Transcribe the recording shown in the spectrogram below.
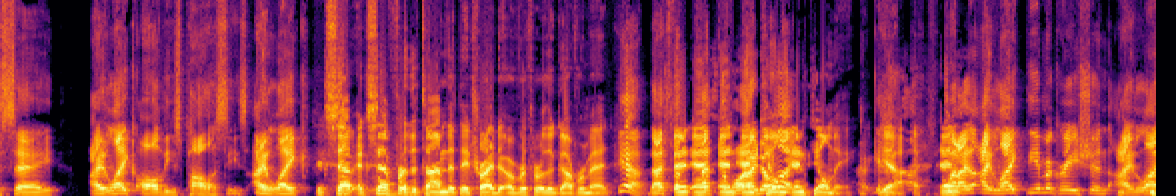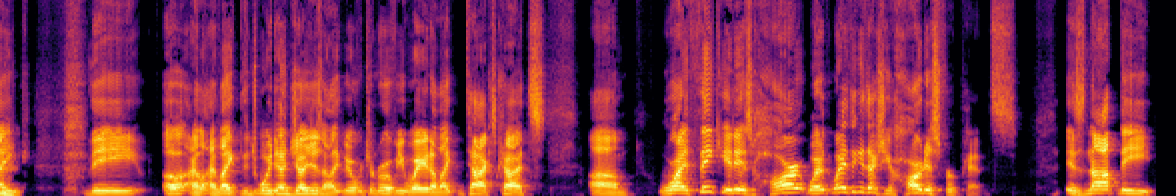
say, I like all these policies. I like except except for the time that they tried to overthrow the government. Yeah, that's the, and, that's and, the part and, I don't kill, like. And kill me. Yeah, but I, I, like the immigration. I like the uh, I, I, like the way done judges. I like the overturn Roe v. Wade. I like the tax cuts. Um, where I think it is hard, where, where I think it's actually hardest for Pence is not the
